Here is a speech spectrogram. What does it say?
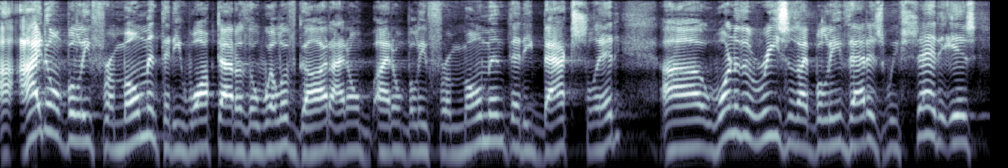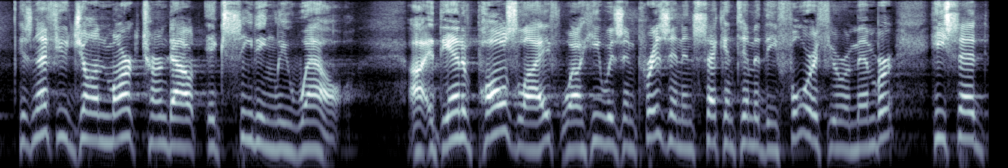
Uh, I don't believe for a moment that he walked out of the will of God. I don't, I don't believe for a moment that he backslid. Uh, one of the reasons I believe that, as we've said, is his nephew John Mark turned out exceedingly well. Uh, at the end of Paul's life, while he was in prison in 2 Timothy 4, if you remember, he said,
